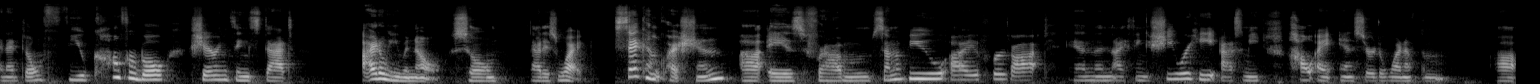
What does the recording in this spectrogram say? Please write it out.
And I don't feel comfortable sharing things that I don't even know. So that is why. Second question uh, is from some of you I forgot. And then I think she or he asked me how I answered one of them, uh,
